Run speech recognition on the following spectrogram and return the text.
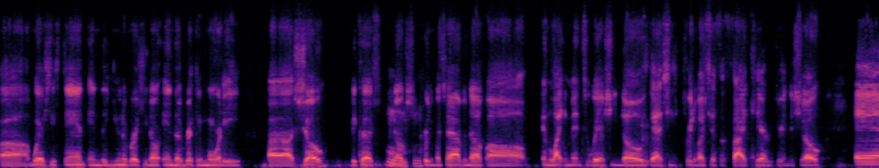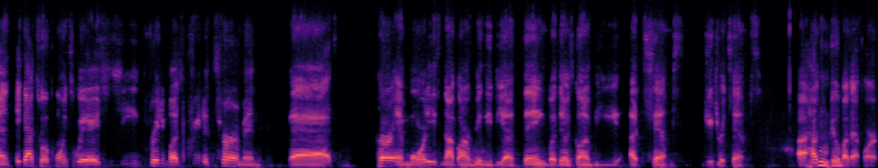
uh, where she stand in the universe, you know, in the Rick and Morty uh, show. because you know mm-hmm. she pretty much have enough uh, enlightenment to where she knows that she's pretty much just a side character in the show. And it got to a point where she pretty much predetermined that her and Morty's not going to really be a thing, but there's going to be attempts, future attempts. Uh, how do you mm-hmm. feel about that part?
